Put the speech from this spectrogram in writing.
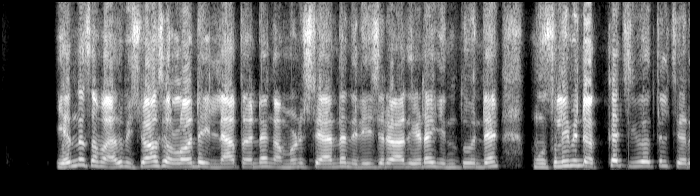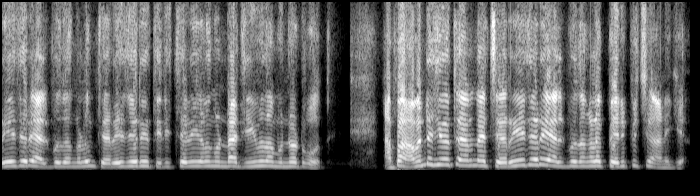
എന്ന് സമയം അത് വിശ്വാസമുള്ളവന്റെ ഇല്ലാത്തവന്റെ കമ്മ്യൂണിസ്റ്റുകാരന്റെ നിരീശ്വരവാദിയുടെ ഹിന്ദുവിന്റെ മുസ്ലിമിന്റെ ഒക്കെ ജീവിതത്തിൽ ചെറിയ ചെറിയ അത്ഭുതങ്ങളും ചെറിയ ചെറിയ തിരിച്ചടികളും കൊണ്ട് ആ ജീവിതം മുന്നോട്ട് പോകും. അപ്പൊ അവന്റെ ജീവിതത്തിൽ നടന്ന ചെറിയ ചെറിയ അത്ഭുതങ്ങളെ പെരുപ്പിച്ച് കാണിക്കുക.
